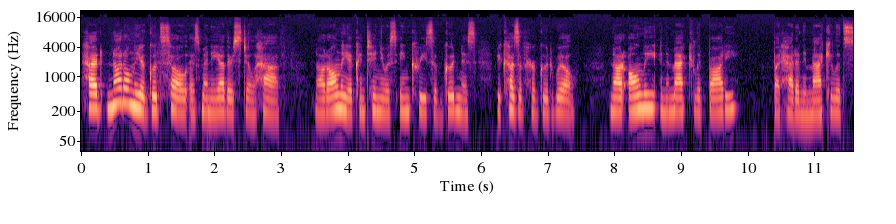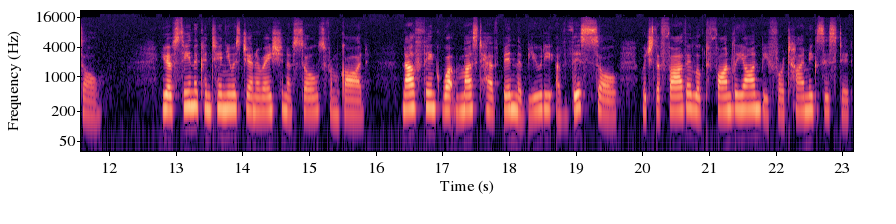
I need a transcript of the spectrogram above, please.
had not only a good soul, as many others still have, not only a continuous increase of goodness because of her good will, not only an immaculate body, but had an immaculate soul. You have seen the continuous generation of souls from God. Now think what must have been the beauty of this soul which the Father looked fondly on before time existed,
